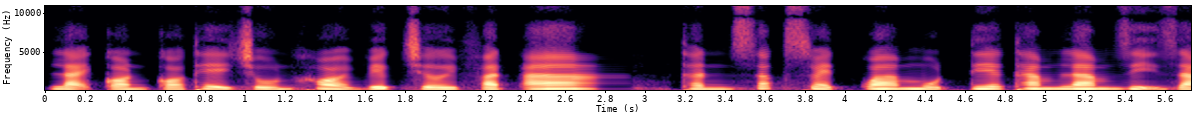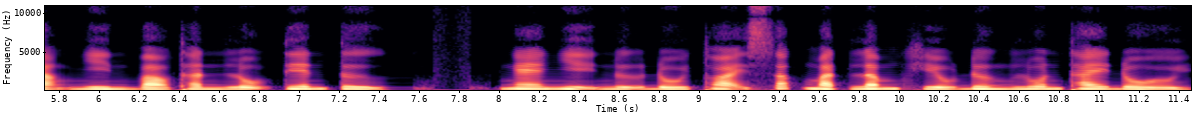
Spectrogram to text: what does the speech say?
lại còn có thể trốn khỏi việc trời phạt A. Thần sắc xoẹt qua một tia tham lam dị dạng nhìn vào thần lộ tiên tử. Nghe nhị nữ đối thoại sắc mặt lâm khiếu đừng luôn thay đổi.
